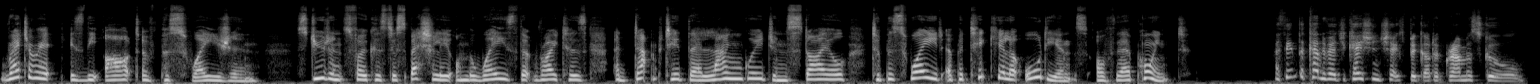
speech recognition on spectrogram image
Rhetoric is the art of persuasion, Students focused especially on the ways that writers adapted their language and style to persuade a particular audience of their point. I think the kind of education Shakespeare got at grammar school,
